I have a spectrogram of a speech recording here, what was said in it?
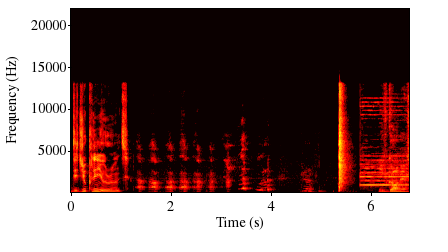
did you clean your rooms? You've got this.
